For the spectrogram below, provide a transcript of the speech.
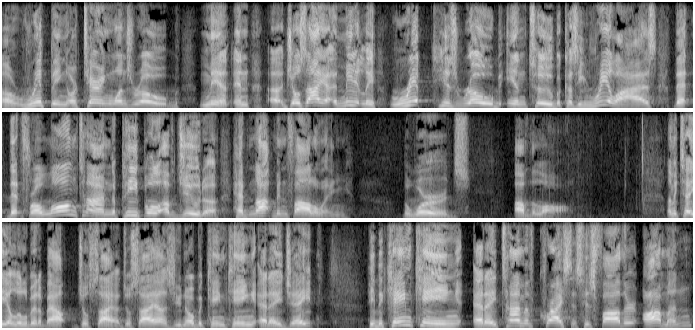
uh, ripping or tearing one's robe meant. And uh, Josiah immediately ripped his robe in two because he realized that, that for a long time the people of Judah had not been following the words of the law. Let me tell you a little bit about Josiah. Josiah, as you know, became king at age eight. He became king at a time of crisis. His father, Amon,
